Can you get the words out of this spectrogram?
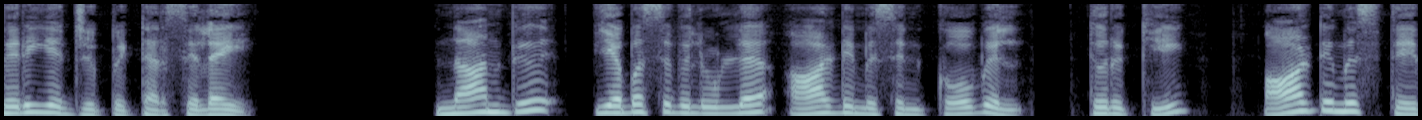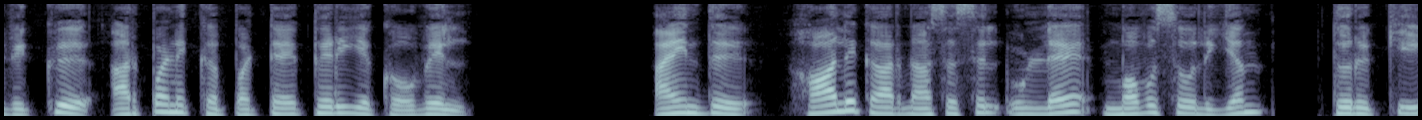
பெரிய ஜூபிட்டர் சிலை. நான்கு எபசுவில் உள்ள ஆர்டிமிஸின் கோவில் துருக்கி ஆர்டிமிஸ் தேவிக்கு அர்ப்பணிக்கப்பட்ட பெரிய கோவில். ஐந்து ஹாலிகார்னாசஸில் உள்ள மவுசோலியம் துருக்கி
